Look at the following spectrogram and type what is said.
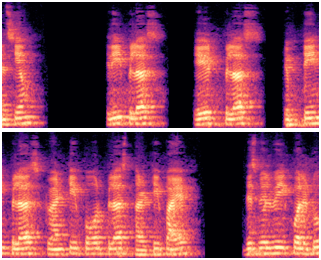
LCM 3 plus 8 plus 15 plus 24 plus 35 this will be equal to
